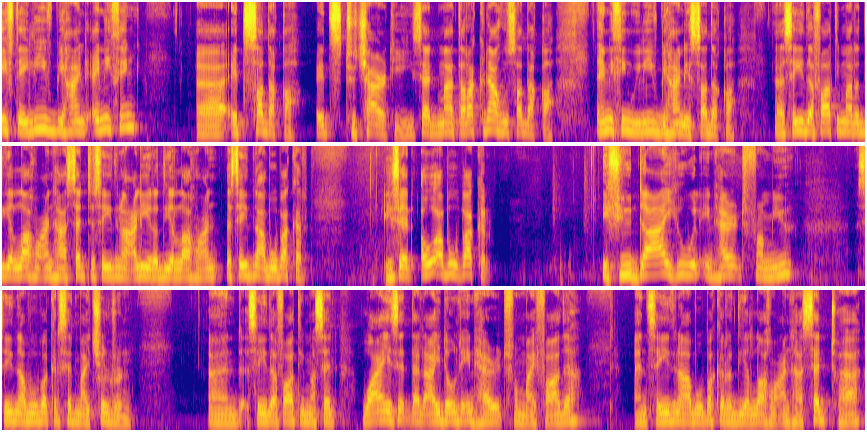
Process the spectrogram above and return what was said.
If they leave behind anything, uh, it's sadaqah, it's to charity. He said, Ma taraknahu sadaqah. Anything we leave behind is sadaqah. Uh, Fatima radiallahu anha said to Sayyidina Ali radiallahu anh, uh, Sayyidina Abu Bakr, he said, Oh Abu Bakr, if you die, who will inherit from you? Sayyidina Abu Bakr said, My children. And Sayyidina Fatima said, Why is it that I don't inherit from my father? And Sayyidina Abu Bakr radiallahu anha said to her,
